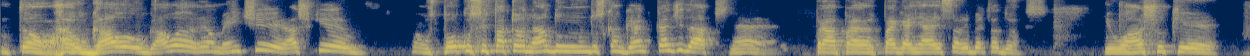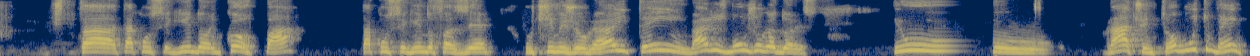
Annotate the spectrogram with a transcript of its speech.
Então, o Galo, o Galo realmente acho que aos poucos se está tornando um dos candidatos, né, para ganhar essa Libertadores. Eu acho que está tá conseguindo encorpar, está conseguindo fazer o time jogar e tem vários bons jogadores. E o o Nacho entrou muito bem,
